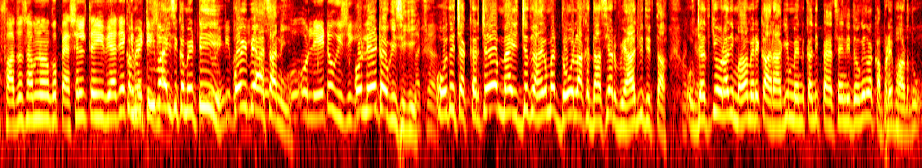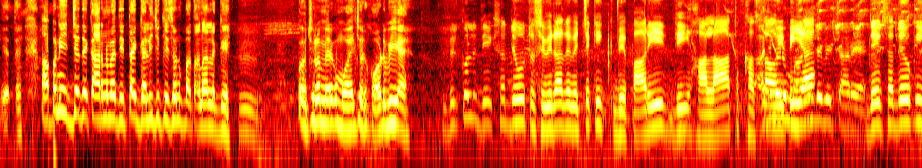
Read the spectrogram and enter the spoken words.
ਫਾਦਰ ਸਾਹਿਬ ਨੇ ਉਹਨਾਂ ਕੋ ਪੈਸੇ ਲਿੱਤੇ ਸੀ ਵਿਆਹ ਦੇ ਕਮੇਟੀ ਸੀ? ਕਮੇਟੀ। ਕੋਈ ਪੈਸਾ ਨਹੀਂ। ਉਹ ਲੇਟ ਹੋ ਗਈ ਸੀ ਉਹ ਲੇਟ ਹੋ ਗਈ ਸੀਗੀ। ਉਹਦੇ ਚੱਕਰ 'ਚ ਮੈਂ ਇੱਜ਼ਤ ਕਰਾਂਗਾ ਮੈਂ 2 ਲੱਖ 10 ਹਜ਼ਾਰ ਵਿਆਜ ਵੀ ਦਿੱਤਾ। ਜਦ ਕਿ ਉਹਨਾਂ ਦੀ ਮਾਂ ਮੇਰੇ ਘਰ ਆ ਗਈ ਮੈਨੂੰ ਕਹਿੰਦੀ ਪੈਸੇ ਨਹੀਂ ਦੋਗੇ ਮੈਂ ਕੱਪੜੇ ਫਾੜ ਦੂੰਗੀ ਆਪਣੀ ਇੱਜ਼ਤ ਦੇ ਕਾਰਨ ਮੈਂ ਦਿੱਤਾ ਗਲੀ 'ਚ ਕਿਸੇ ਨੂੰ ਪਤਾ ਨਾ ਲੱਗੇ। ਉਹ ਚਲੋ ਮੇਰੇ ਕੋਲ ਮੋਬਾਈਲ 'ਚ ਰਿਕਾਰਡ ਵੀ ਹੈ। ਬਿਲਕੁਲ ਦੇਖ ਸਕਦੇ ਹੋ ਤਸਵੀਰਾਂ ਦੇ ਵਿੱਚ ਕਿ ਵਪਾਰੀ ਦੀ ਹਾਲਾਤ ਖਸਤਾ ਹੋਈ ਪਈ ਆ। ਦੇਖ ਸਕਦੇ ਹੋ ਕਿ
